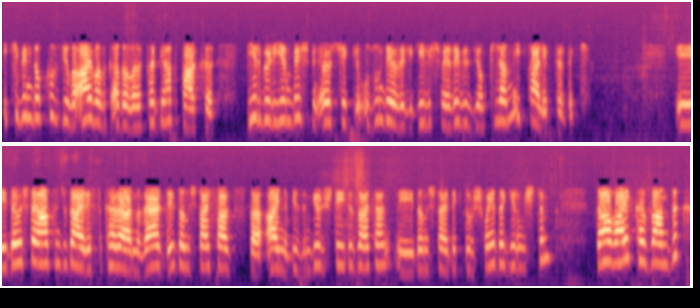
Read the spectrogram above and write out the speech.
2009 yılı Ayvalık Adaları Tabiat Parkı 1 bölü 25 bin ölçekli uzun devreli gelişme revizyon planını iptal ettirdik. Ee, Danıştay 6. Dairesi kararını verdi. Danıştay savcısı da aynı bizim görüşteydi zaten. Ee, Danıştay'daki duruşmaya da girmiştim. Davayı kazandık.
